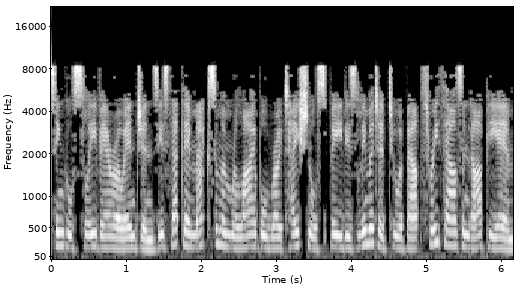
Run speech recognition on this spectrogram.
single-sleeve aero engines is that their maximum reliable rotational speed is limited to about 3000 rpm,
